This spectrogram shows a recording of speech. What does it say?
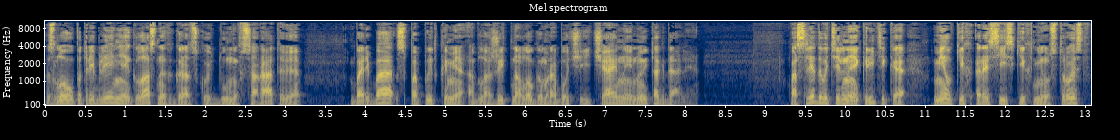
злоупотребление гласных городской думы в Саратове, борьба с попытками обложить налогом рабочие чайные, ну и так далее. Последовательная критика мелких российских неустройств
